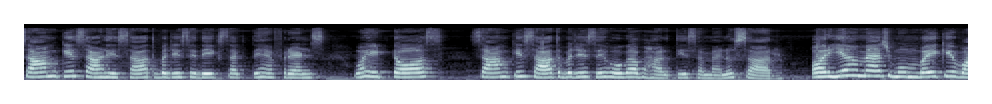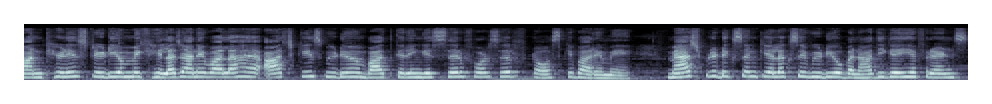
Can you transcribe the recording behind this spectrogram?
शाम के साढ़े सात बजे से देख सकते हैं फ्रेंड्स वहीं टॉस शाम के सात बजे से होगा भारतीय समय अनुसार और यह मैच मुंबई के वानखेड़े स्टेडियम में खेला जाने वाला है। आज के इस वीडियो में बात करेंगे सिर्फ़ और सिर्फ़ टॉस के बारे में। मैच प्रिडिक्शन की अलग से वीडियो बना दी गई है, फ्रेंड्स।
